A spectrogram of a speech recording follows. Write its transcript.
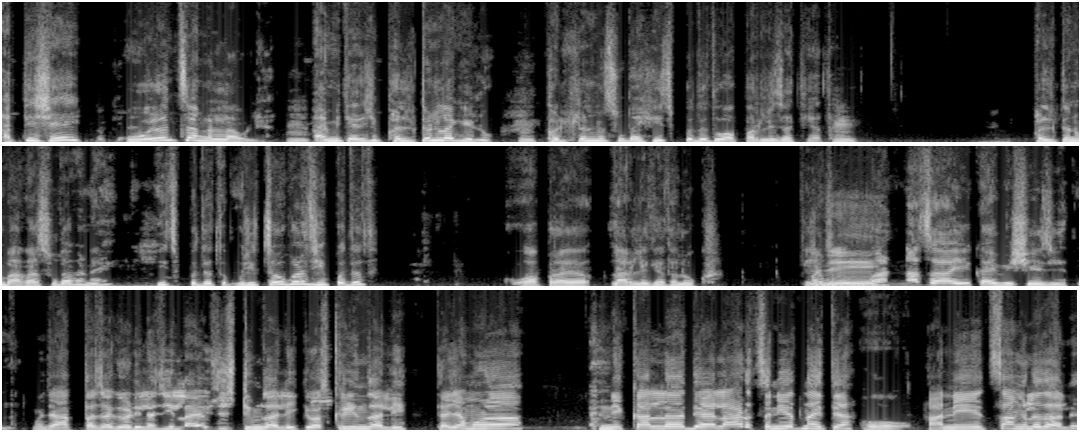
अतिशय वळण चांगलं लावल्या हम्म. आम्ही त्या दिवशी फलटणला गेलो हम्म. फलटणला सुद्धा हीच पद्धत वापरली जाते आता हम्म. फलटण भागात सुद्धा का नाही हीच पद्धत म्हणजे चौकडच ही पद्धत वापरायला लागले ते आता लोक. म्हणजे- भांडणाचा हे काही विषयच येत नाही. म्हणजे आत्ताच्या घडीला जी लाईव्ह सिस्टीम झाली किंवा स्क्रीन झाली त्याच्यामुळं निकाल द्यायला अडचणी येत नाही त्या हो. आणि चांगलं झालंय.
